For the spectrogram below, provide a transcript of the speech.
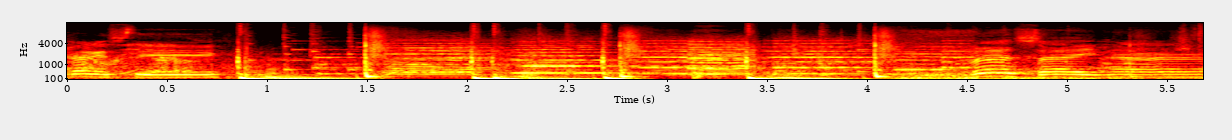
Daar is die. We zijn er.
